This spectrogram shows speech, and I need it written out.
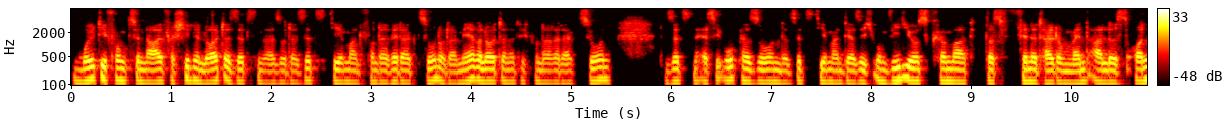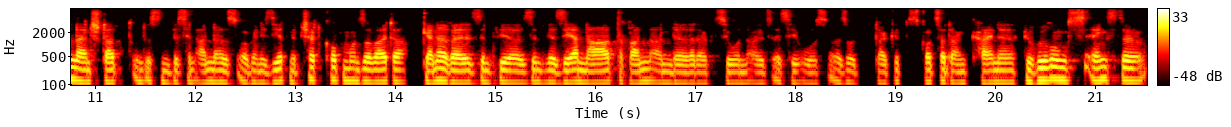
multifunktional verschiedene Leute sitzen. Also da sitzt jemand von der Redaktion oder mehrere Leute natürlich von der Redaktion. Da sitzt eine SEO-Person, da sitzt jemand, der sich um Videos kümmert. Das findet halt im Moment alles online statt und ist ein bisschen anders organisiert mit Chatgruppen und so weiter. Generell sind wir, sind wir sehr nah dran an der Redaktion als SEOs. Also da gibt es Gott sei Dank keine Berührungsängste.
